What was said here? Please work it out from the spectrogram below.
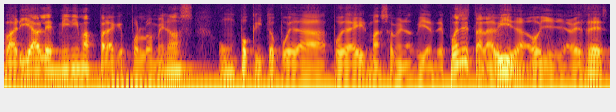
variables mínimas para que por lo menos un poquito pueda, pueda ir más o menos bien. Después está la vida, oye, y a veces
